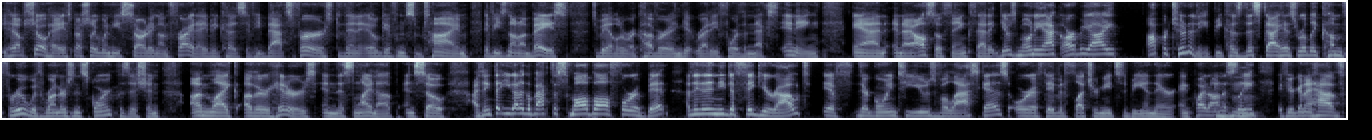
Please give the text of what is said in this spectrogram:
it helps Shohei, especially when he's starting on Friday, because if he bats first, then it'll give him some time if he's not on base to be able to recover and get ready for the next inning. And and I also think that it gives Moniak RBI opportunity because this guy has really come through with runners in scoring position, unlike other hitters in this lineup. And so I think that you got to go back to small ball for a bit. I think they need to figure out if they're going to use Velazquez or if David Fletcher needs to be in there. And quite honestly, mm-hmm. if you're going to have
